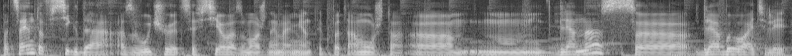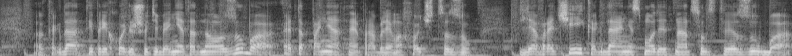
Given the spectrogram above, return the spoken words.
Пациенту всегда озвучиваются все возможные моменты, потому что э, м, для нас, э, для обывателей, э, когда ты приходишь, у тебя нет одного зуба, это понятная проблема, хочется зуб. Для врачей, когда они смотрят на отсутствие зуба,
